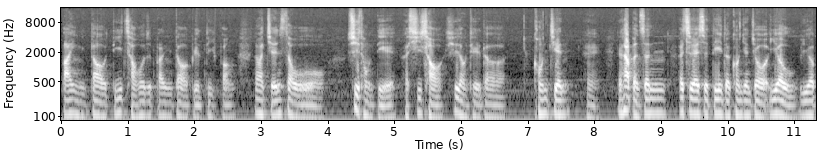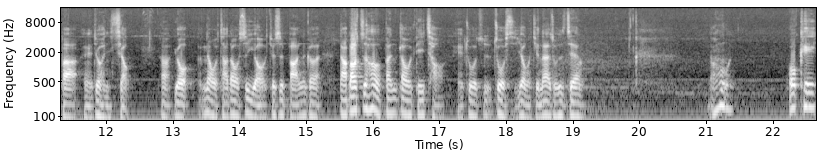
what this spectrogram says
搬移到低槽或者搬移到别的地方，那减少我系统碟和 C 槽系统碟的空间。哎，那它本身 H S D 的空间就一二五、一二八，哎，就很小啊。有，那我查到是有，就是把那个打包之后搬到低槽，哎，做做使用。简单来说是这样。然后 OK，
